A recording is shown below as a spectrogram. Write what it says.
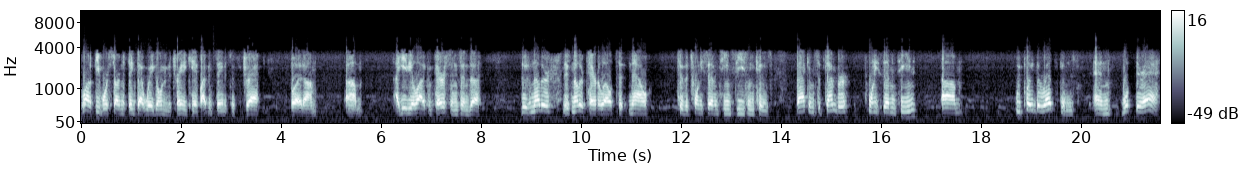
A lot of people were starting to think that way going into training camp. I've been saying it since the draft, but um, um, I gave you a lot of comparisons, and uh, there's another there's another parallel to now to the 2017 season because back in September 2017 um, we played the Redskins and whooped their ass.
